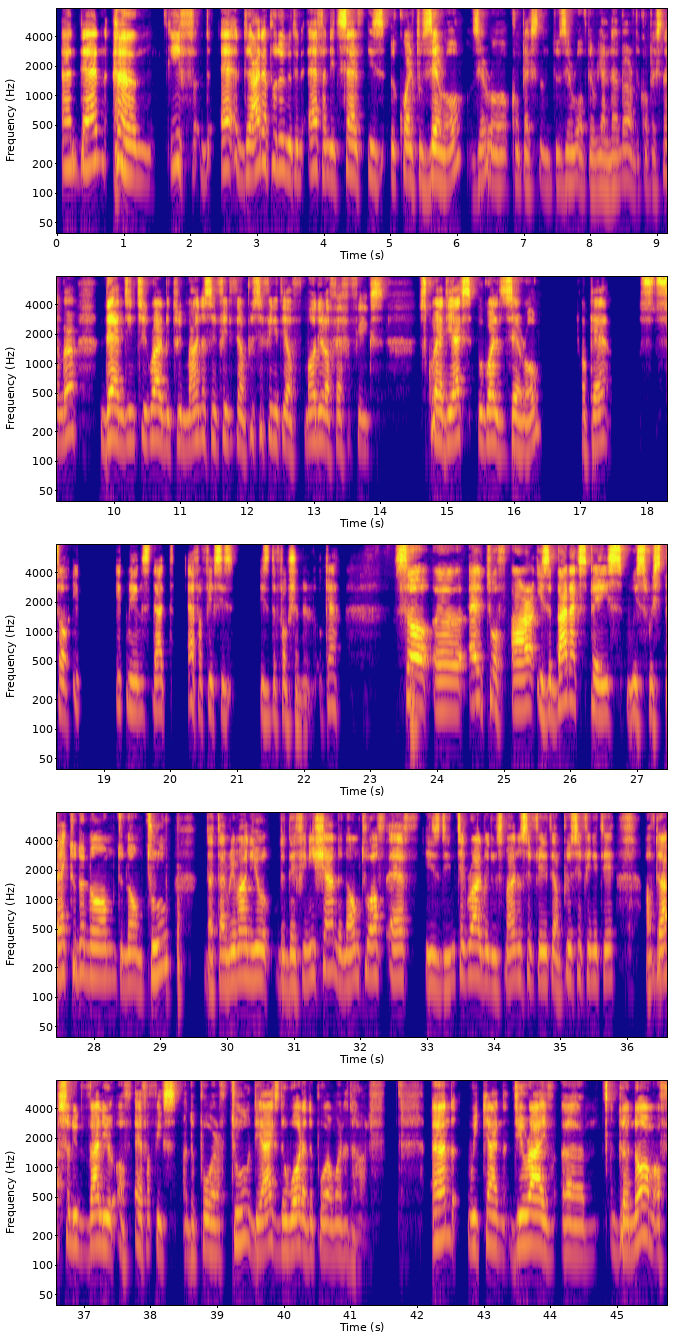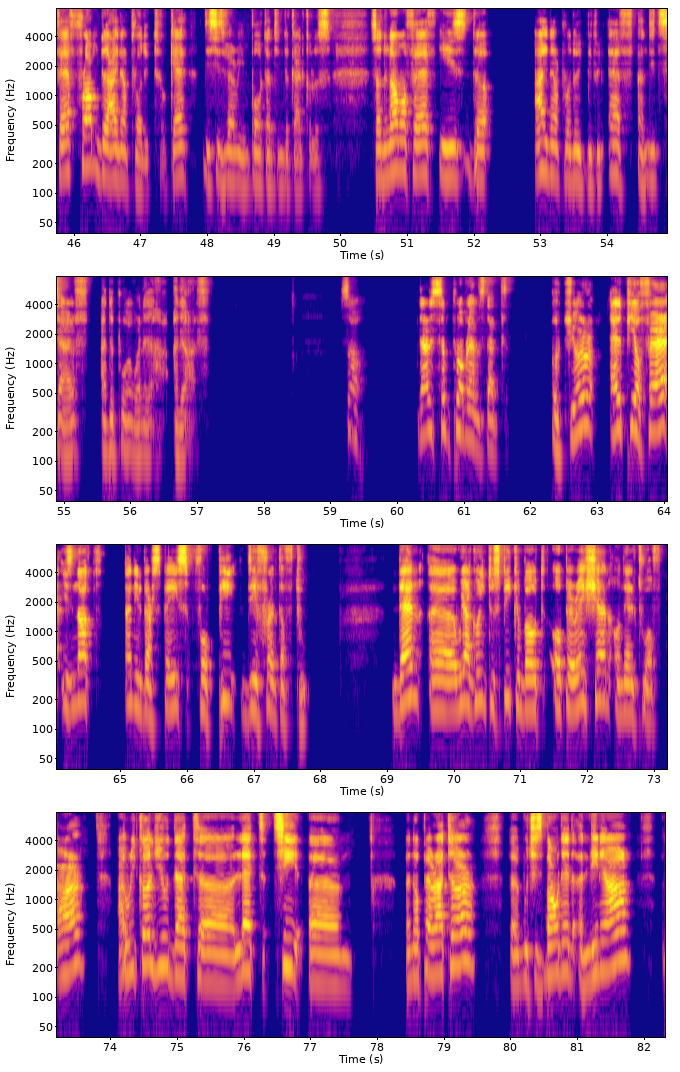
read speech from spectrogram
And then if the, eh, inner product between f and itself is equal to zero, zero complex to zero of the real number, of the complex number, then the integral between minus infinity and plus infinity of module of f of x squared dx equals zero. Okay, so it it means that f of x is is the functional. Okay. So uh, L2 of R is a Banach space with respect to the norm, the norm 2, that I remind you the definition, the norm 2 of f is the integral between minus infinity and plus infinity of the absolute value of f of x at the power of 2 dx, the one at the power one and a half. And we can derive um, the norm of f from the inner product, okay? This is very important in the calculus. So the norm of f is the inner product between f and itself at the power one and a half. So there are some problems that occur. LP of R is not an Hilbert space for P different of 2. Then uh, we are going to speak about operation on L2 of R. I recall you that uh, let T um, an operator uh, which is bounded and linear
